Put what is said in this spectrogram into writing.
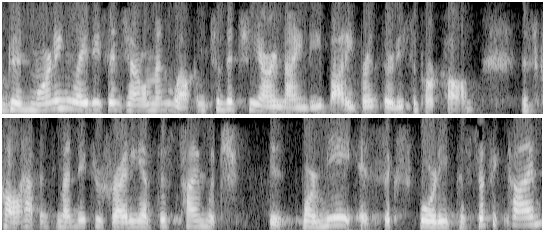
good morning, ladies and gentlemen. Welcome to the TR90 Body Burn 30 support call. This call happens Monday through Friday at this time, which is, for me is 6:40 Pacific time.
